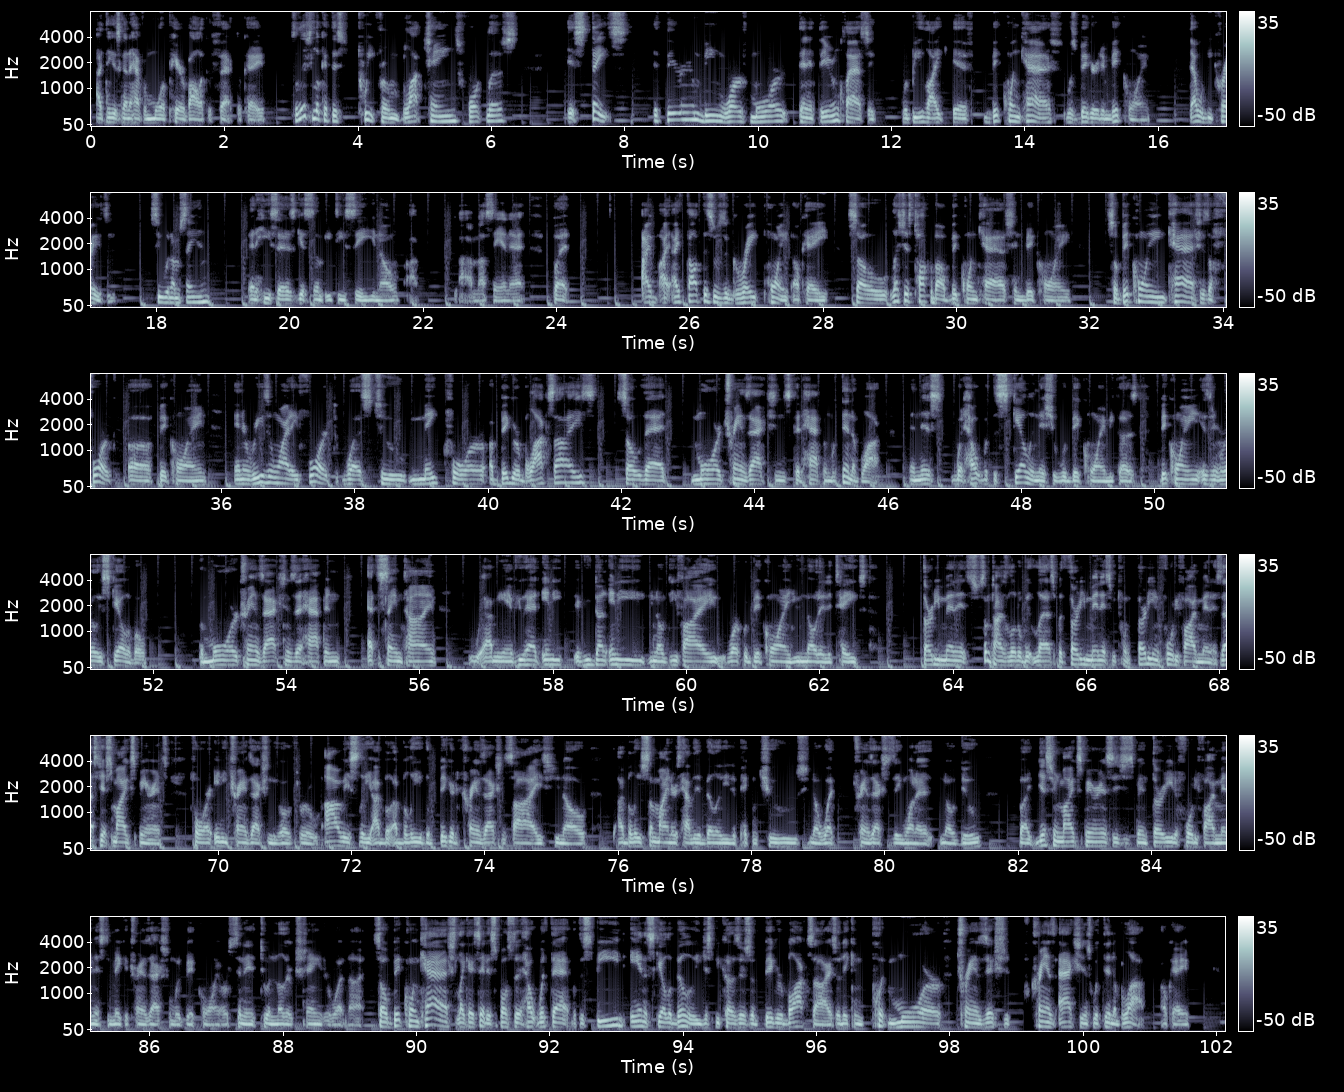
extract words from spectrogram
I think it's going to have a more parabolic effect. Okay. So let's look at this tweet from Blockchains Forklifts. It states Ethereum being worth more than Ethereum Classic would be like if Bitcoin Cash was bigger than Bitcoin. That would be crazy. See what I'm saying? And he says, get some ETC, you know. I, am not saying that, but I, I, I thought this was a great point. Okay. So let's just talk about Bitcoin Cash and Bitcoin. So Bitcoin Cash is a fork of Bitcoin. And the reason why they forked was to make for a bigger block size so that more transactions could happen within a block. And this would help with the scaling issue with Bitcoin because Bitcoin isn't really scalable. The more transactions that happen at the same time, I mean, if you had any, if you've done any, you know, DeFi work with Bitcoin, you know that it takes 30 minutes, sometimes a little bit less, but 30 minutes between 30 and 45 minutes. That's just my experience for any transaction to go through. Obviously, I, I believe the bigger the transaction size, you know, I believe some miners have the ability to pick and choose, you know, what transactions they want to, you know, do. But just in my experience, it's just been 30 to 45 minutes to make a transaction with Bitcoin or sending it to another exchange or whatnot. So Bitcoin Cash, like I said, is supposed to help with that, with the speed and the scalability, just because there's a bigger block size, so they can put more transaction transactions within a block. Okay,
